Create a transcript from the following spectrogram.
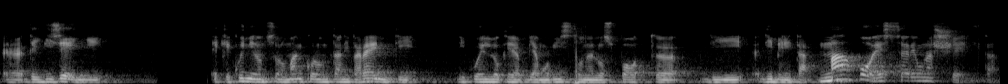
eh, dei disegni e che quindi non sono manco lontani parenti di quello che abbiamo visto nello spot di, di Meta, ma può essere una scelta,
